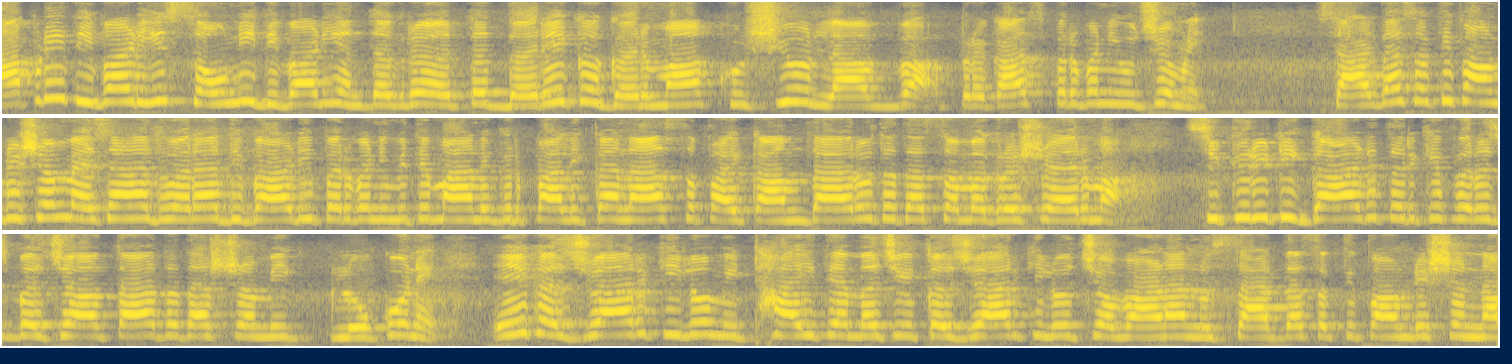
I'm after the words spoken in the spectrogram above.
આપણી દિવાળી સૌની દિવાળી અંતર્ગત દરેક ઘરમાં ખુશીઓ લાવવા પ્રકાશ પર્વની ઉજવણી. શારદા શક્તિ ફાઉન્ડેશન મહેસાણા દ્વારા દિવાળી પર્વ નિમિત્તે મહાનગરપાલિકાના સફાઈ કામદારો તથા સમગ્ર શહેરમાં સિક્યુરિટી ગાર્ડ તરીકે ફરજ બજાવતા તથા શ્રમિક લોકોને એક હજાર કિલો મીઠાઈ તેમજ એક હજાર કિલો ચવાણાનું શારદા શક્તિ ફાઉન્ડેશનના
